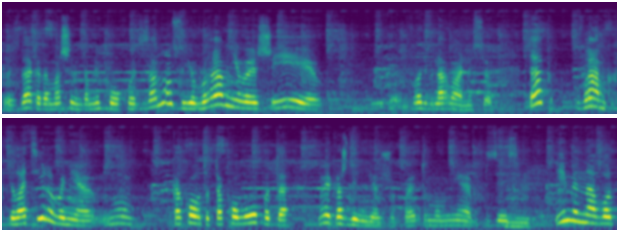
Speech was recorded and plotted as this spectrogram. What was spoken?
То есть, да, когда машина там легко уходит в занос, ее выравниваешь и вроде бы нормально все. Так, в рамках пилотирования, ну, какого-то такого опыта, ну, я каждый день езжу, поэтому мне здесь именно вот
